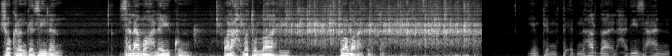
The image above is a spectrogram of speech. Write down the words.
شكرا جزيلا. السلام عليكم. ورحمة الله وبركاته. يمكن النهارده الحديث عن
